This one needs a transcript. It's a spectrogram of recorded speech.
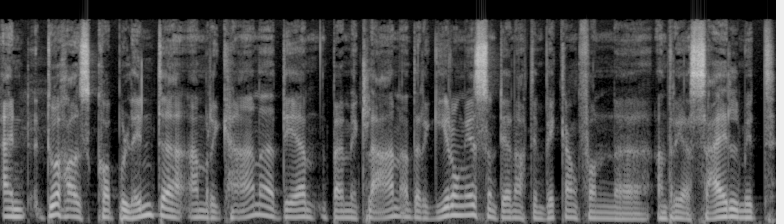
ein durchaus korpulenter Amerikaner, der bei McLaren an der Regierung ist und der nach dem Weggang von äh, Andreas Seidel mit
